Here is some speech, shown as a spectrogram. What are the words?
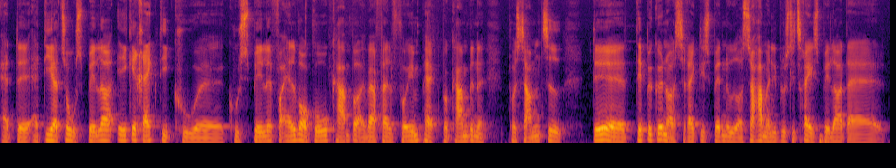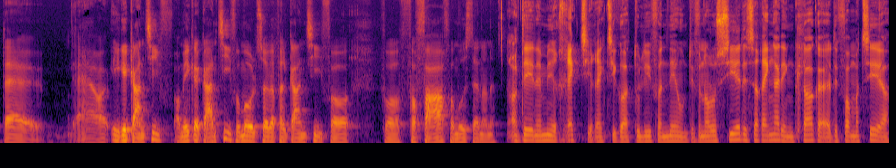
at, øh, at de her to spillere ikke rigtig kunne, øh, kunne spille for alvor gode kampe, og i hvert fald få impact på kampene på samme tid. Det, øh, det begynder at se rigtig spændende ud, og så har man lige pludselig tre spillere, der, der er ikke garanti, om ikke er garanti for mål, så i hvert fald garanti for, for, for fare for modstanderne. Og det er nemlig rigtig, rigtig godt, du lige får nævnt det, for når du siger det, så ringer det en klokke, og det får mig til at,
